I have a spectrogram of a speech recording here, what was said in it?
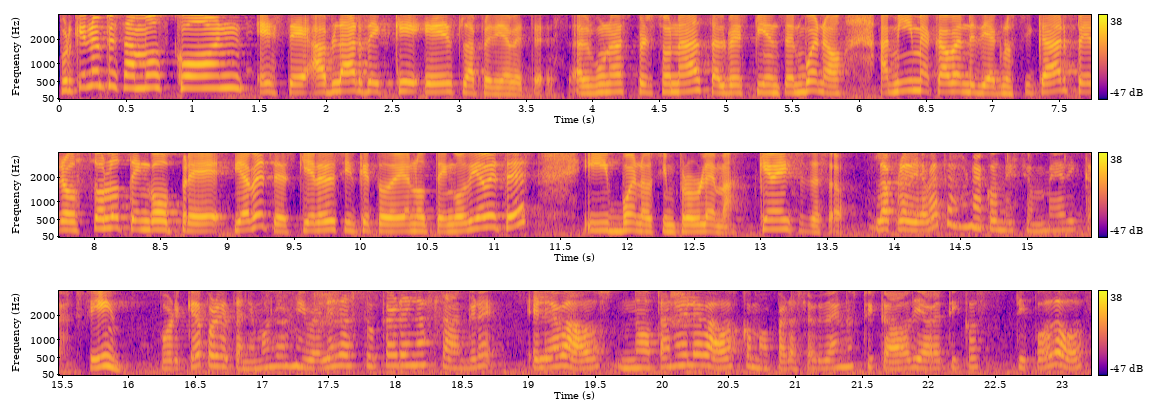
¿Por qué no empezamos con este, hablar de qué es la prediabetes? Algunas personas tal vez piensen, bueno, a mí me acaban de diagnosticar, pero solo tengo prediabetes. Quiere decir que todavía no tengo diabetes y bueno, sin problema. ¿Qué me dices de eso? La prediabetes es una condición médica. Sí. ¿Por qué? Porque tenemos los niveles de azúcar en la sangre elevados, no tan elevados como para ser diagnosticados diabéticos tipo 2,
